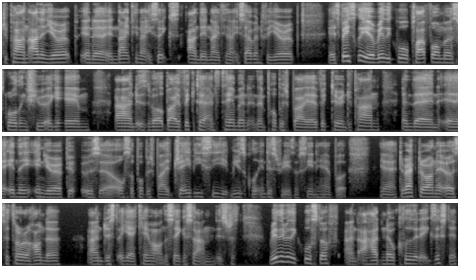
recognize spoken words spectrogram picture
Japan and in Europe in uh, in 1996 and in 1997 for Europe. It's basically a really cool platformer scrolling shooter game, and it was developed by Victor Entertainment and then published by uh, Victor in Japan, and then uh, in the in Europe it was uh, also published by JVC Musical Industries. I've seen here, but yeah, director on it was Satoru Honda, and just uh, yeah came out on the Sega Saturn. It's just really really cool stuff, and I had no clue that it existed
